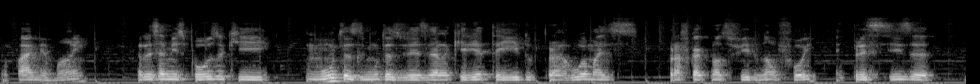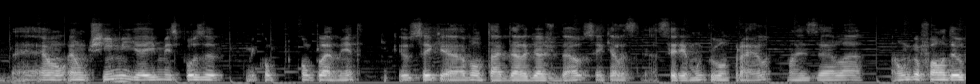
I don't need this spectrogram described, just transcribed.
meu pai, minha mãe. Agradecer a minha esposa que muitas e muitas vezes ela queria ter ido para a rua, mas para ficar com nosso filho não foi. Precisa, é, é um, é um time, e aí minha esposa me complementa. Eu sei que a vontade dela de ajudar, eu sei que ela seria muito bom para ela, mas ela, a única forma de eu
